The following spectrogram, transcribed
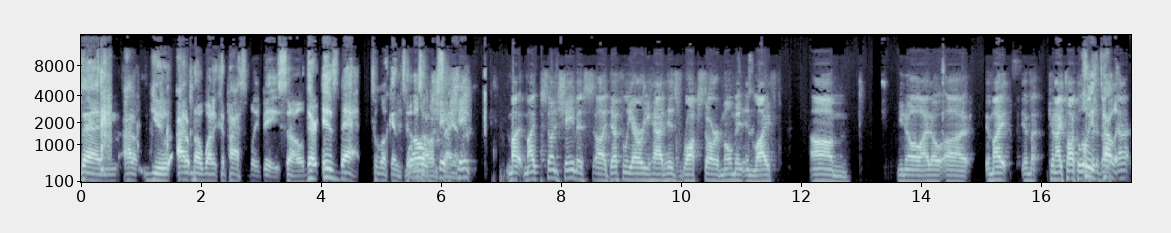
then I don't you I don't know what it could possibly be. So there is that to look into. is all I'm Sha- saying. Shame- my my son Seamus uh, definitely already had his rock star moment in life. Um, you know, I don't. Uh, am I? Am I? Can I talk a little Please bit about that?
